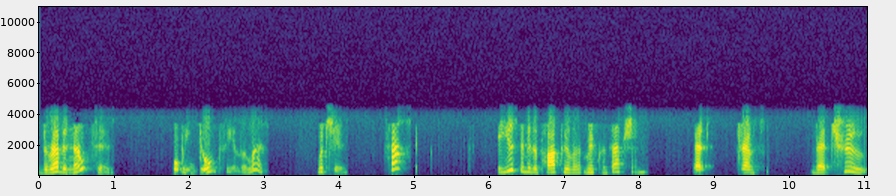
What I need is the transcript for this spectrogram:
the Rebbe notes is what we don't see in the list, which is fasting. It used to be the popular misconception that trans- that true,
